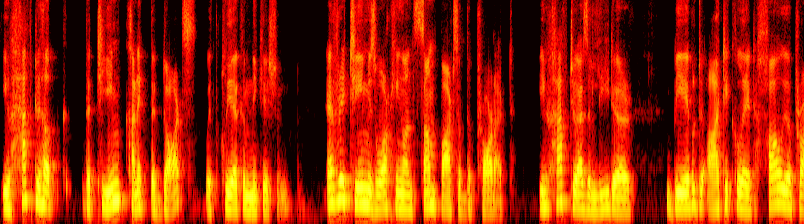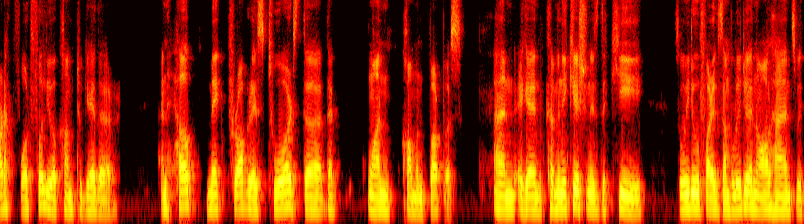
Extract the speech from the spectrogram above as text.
you have to help the team connect the dots with clear communication. Every team is working on some parts of the product. You have to, as a leader, be able to articulate how your product portfolio come together and help make progress towards the that one common purpose. And again, communication is the key. So we do, for example, we do an all hands with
